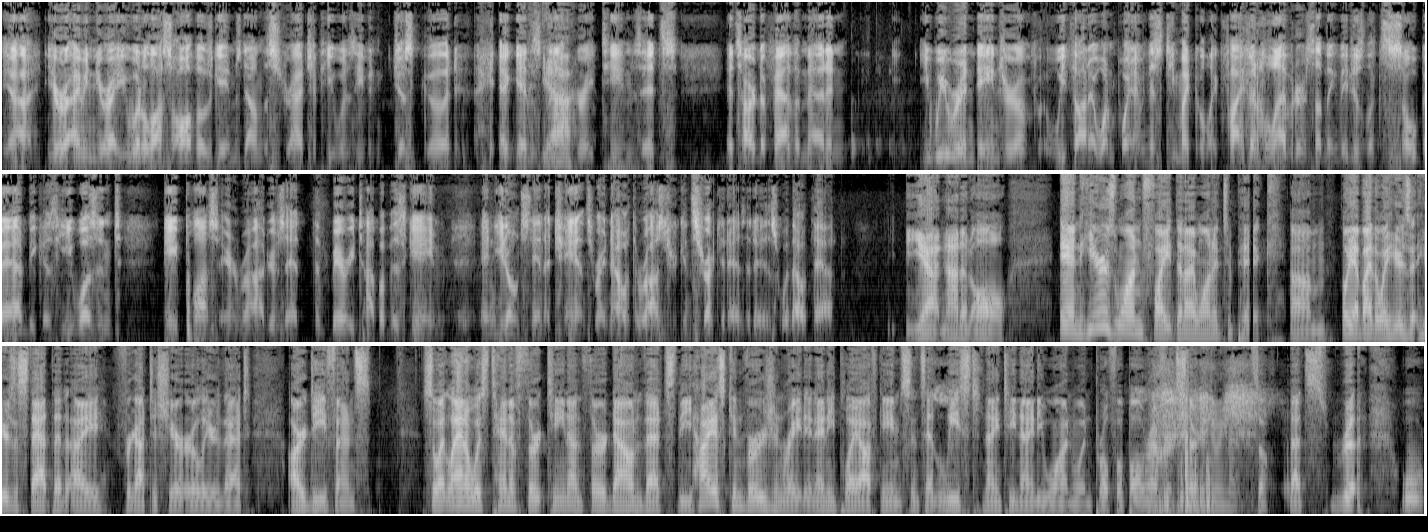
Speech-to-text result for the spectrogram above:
Yeah, you're. I mean, you're right. You would have lost all those games down the stretch if he was even just good against yeah. not great teams. It's it's hard to fathom that, and we were in danger of. We thought at one point. I mean, this team might go like five and eleven or something. They just looked so bad because he wasn't a plus Aaron Rodgers at the very top of his game, and you don't stand a chance right now with the roster constructed as it is without that. Yeah, not at all. And here's one fight that I wanted to pick. Um, oh yeah, by the way, here's a, here's a stat that I forgot to share earlier that our defense. So Atlanta was 10 of 13 on third down. That's the highest conversion rate in any playoff game since at least 1991 when Pro Football Reference started doing that. So that's re-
